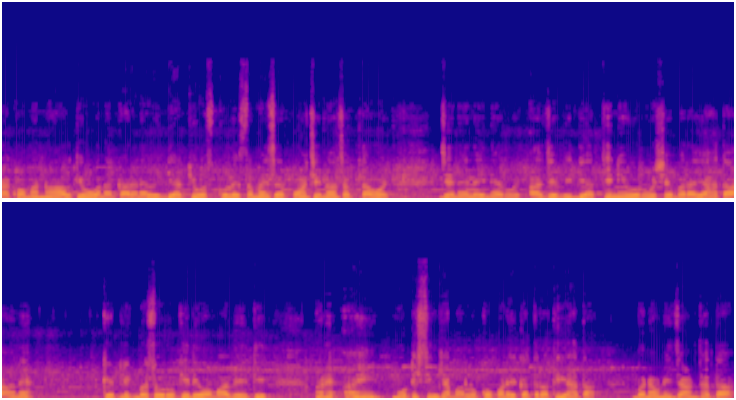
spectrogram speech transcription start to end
રાખવામાં ન આવતી હોવાના કારણે વિદ્યાર્થીઓ સ્કૂલે સમયસર પહોંચી ન શકતા હોય, જેને લઈને આજે વિદ્યાર્થીનીઓ રોષે ભરાયા હતા અને કેટલીક બસો રોકી દેવામાં આવી હતી. અને અહીં મોટી સંખ્યામાં લોકો પણ એકત્ર થયા હતા. બનાવની જાણ થતાં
